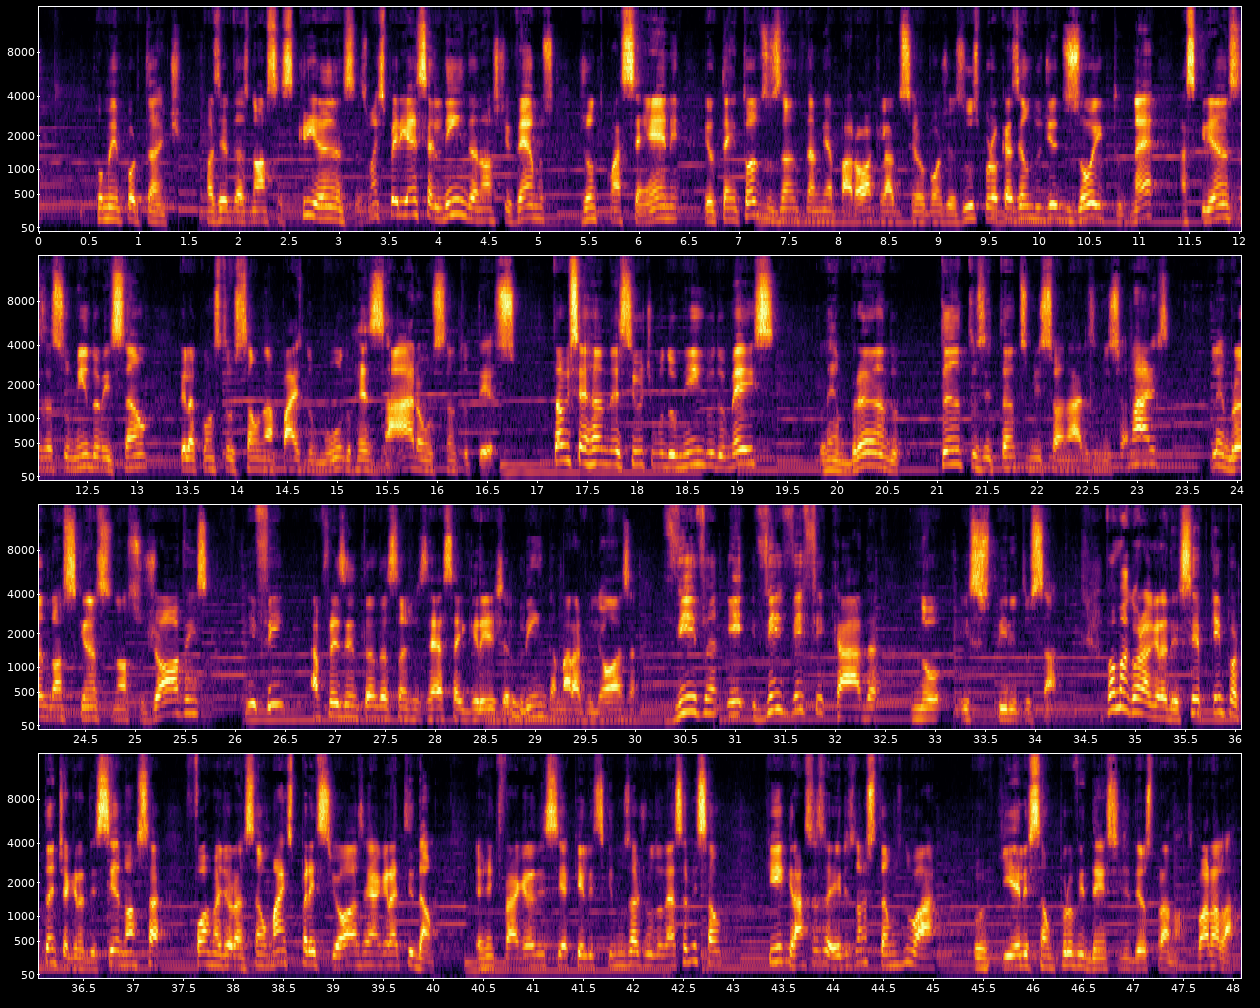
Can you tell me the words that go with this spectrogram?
Como é importante fazer das nossas crianças uma experiência linda nós tivemos junto com a CN. Eu tenho todos os anos na minha paróquia, lá do Senhor Bom Jesus, por ocasião do dia 18, né? As crianças assumindo a missão pela construção na paz do mundo rezaram o Santo Terço. Estamos encerrando nesse último domingo do mês, lembrando tantos e tantos missionários e missionárias, lembrando nossas crianças, nossos jovens, enfim, apresentando a São José essa igreja linda, maravilhosa, viva e vivificada no Espírito Santo. Vamos agora agradecer, porque é importante agradecer, nossa forma de oração mais preciosa é a gratidão. E a gente vai agradecer aqueles que nos ajudam nessa missão, que graças a eles nós estamos no ar porque eles são providência de Deus para nós. Bora lá.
